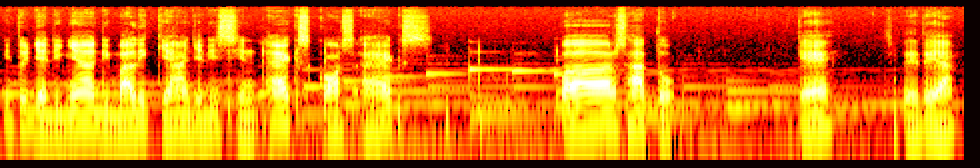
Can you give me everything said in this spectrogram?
itu jadinya dibalik ya. Jadi sin x cos x per satu. Oke, seperti itu ya.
